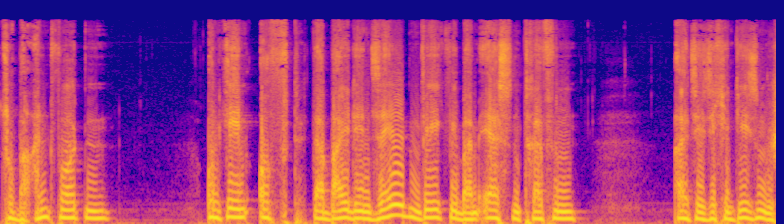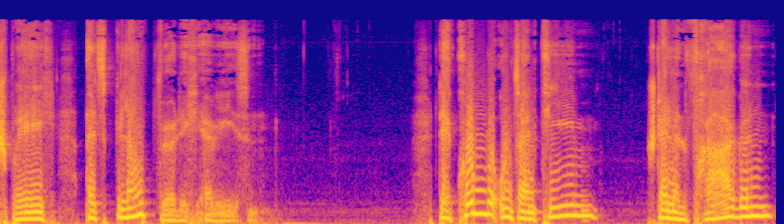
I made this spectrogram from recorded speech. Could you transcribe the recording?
zu beantworten und gehen oft dabei denselben Weg wie beim ersten Treffen, als sie sich in diesem Gespräch als glaubwürdig erwiesen. Der Kunde und sein Team stellen Fragen,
